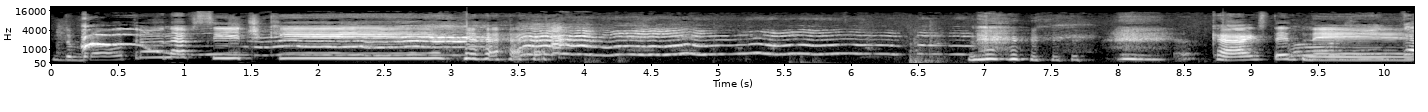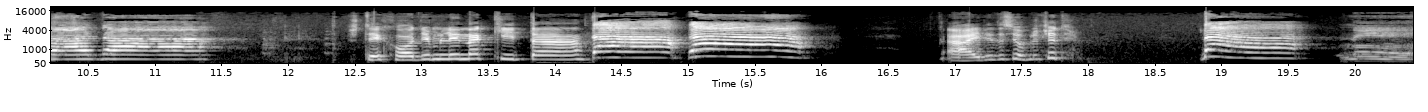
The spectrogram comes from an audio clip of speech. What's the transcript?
Добро утро на всички! как сте днес? Ще ходим ли на кита? Да, да. Айде да се обличате. Да. Не.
